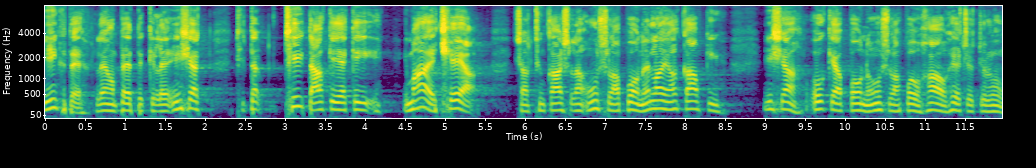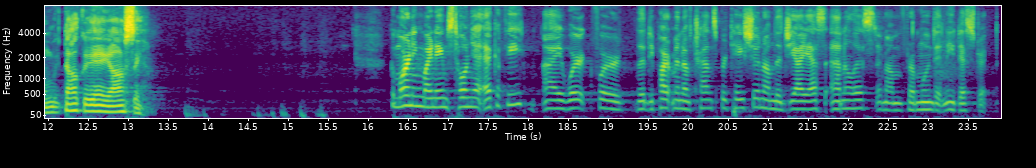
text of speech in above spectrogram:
yinkte le on pete ke le insha ti ta ke ki imai chea. Cha tunkash la po ne la yakap ki. Isha, oke apo na unsla po hao heche tulum, mitauke e yasi. Good morning, my name is Tonya Ekafi. I work for the Department of Transportation. I'm the GIS analyst and I'm from Wounded District.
